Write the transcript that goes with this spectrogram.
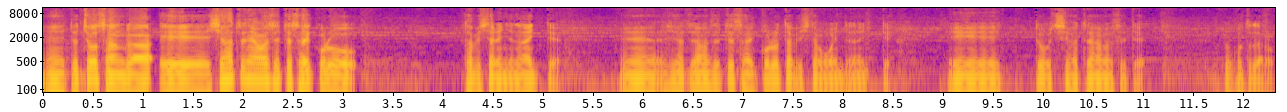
えっ、ー、と、張さんが、えー、始発に合わせてサイコロを旅したらいいんじゃないって。えー、始発に合わせてサイコロ旅した方がいいんじゃないって。えー、っと、始発に合わせて、どういうことだろう。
